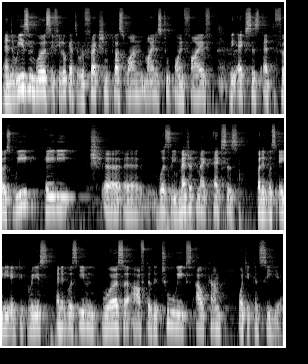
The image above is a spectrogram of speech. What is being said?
And the reason was, if you look at the refraction, plus 1, minus 2.5, the axis at the first week, 80 uh, uh, was the measured axis, but it was 88 degrees, and it was even worse after the two weeks outcome, what you can see here.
